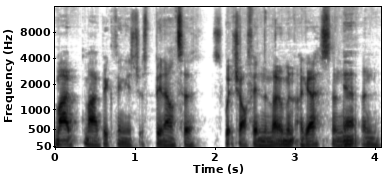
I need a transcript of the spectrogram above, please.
my my big thing is just being able to switch off in the moment, I guess, and Yeah. and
